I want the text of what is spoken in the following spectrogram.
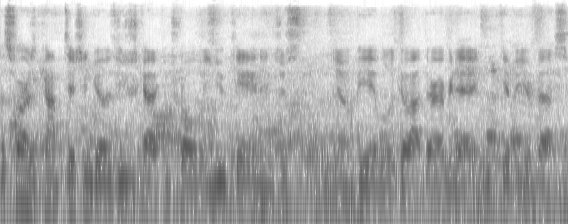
as far as the competition goes, you just got to control what you can and just you know be able to go out there every day and give it your best.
